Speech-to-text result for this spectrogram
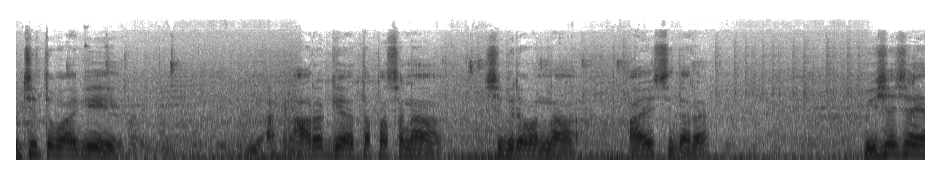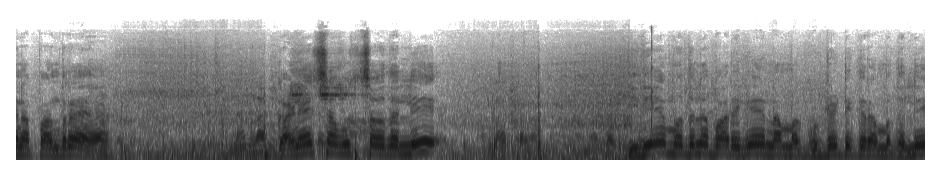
ಉಚಿತವಾಗಿ ಆರೋಗ್ಯ ತಪಾಸಣಾ ಶಿಬಿರವನ್ನು ಆಯೋಜಿಸಿದ್ದಾರೆ. ವಿಶೇಷ ಏನಪ್ಪ ಅಂದರೆ ಗಣೇಶ ಉತ್ಸವದಲ್ಲಿ ಇದೇ ಮೊದಲ ಬಾರಿಗೆ ನಮ್ಮ ಗುಡ್ಡಟ್ಟಿ ಗ್ರಾಮದಲ್ಲಿ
